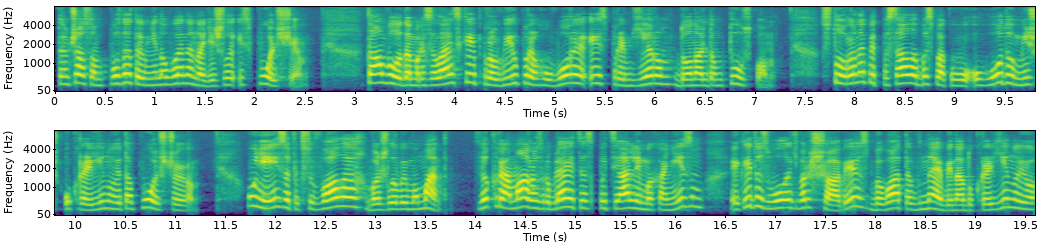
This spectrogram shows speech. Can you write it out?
Тим часом позитивні новини надійшли із Польщі. Там Володимир Зеленський провів переговори із прем'єром Дональдом Туском. Сторони підписали безпекову угоду між Україною та Польщею. У ній зафіксували важливий момент. Зокрема, розробляється спеціальний механізм, який дозволить Варшаві збивати в небі над Україною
